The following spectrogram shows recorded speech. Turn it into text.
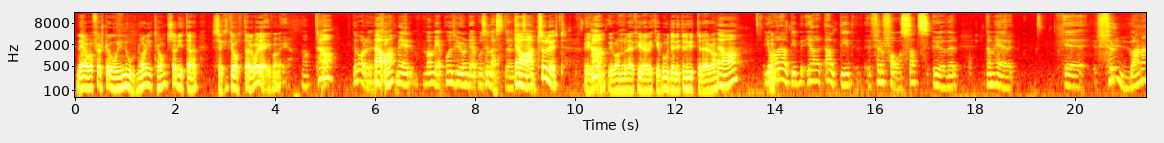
När jag var första gången i Nordnorge i Tromsö och ritade 68, då var ju Eivor med. Ja, Det var du. Ja. Fick med, var med på ett hörn där på semestern. ja absolut. Vi var, vi var nog där fyra veckor, bodde i en liten hytte där. Och, Ja, Jag har alltid, jag har alltid förfasats över de här eh, fruarna.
